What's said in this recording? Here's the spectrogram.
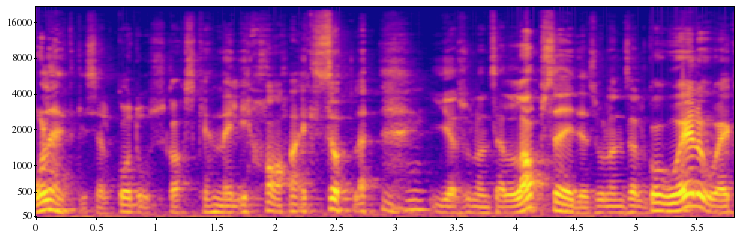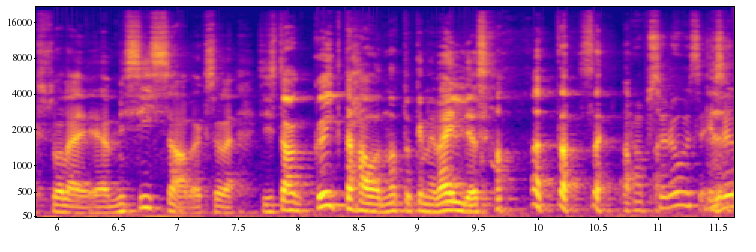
oledki seal kodus kakskümmend neli H, eks ole mm. -hmm. ja sul on seal lapsed ja sul on seal kogu elu, eks ole, ja mis siis saab, eks ole. siis ta, kõik tahavad natukene välja saada absoluutselt ja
